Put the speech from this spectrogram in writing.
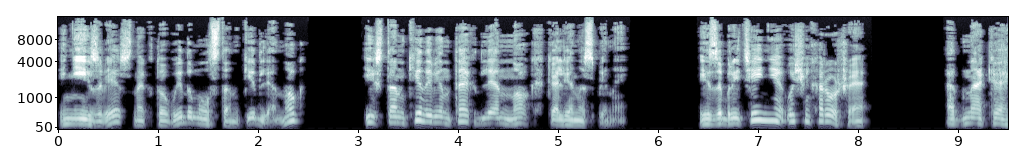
Неизвестно, кто выдумал станки для ног и станки на винтах для ног колена спины. Изобретение очень хорошее, однако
